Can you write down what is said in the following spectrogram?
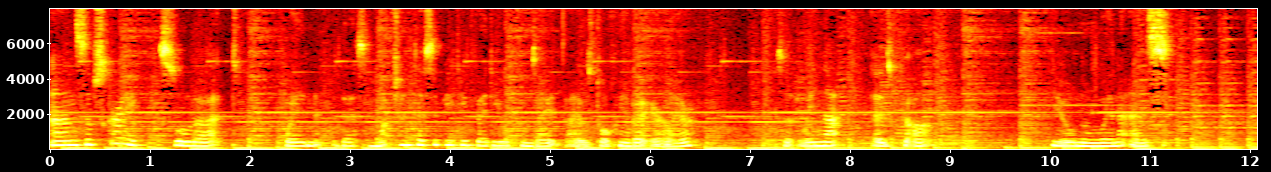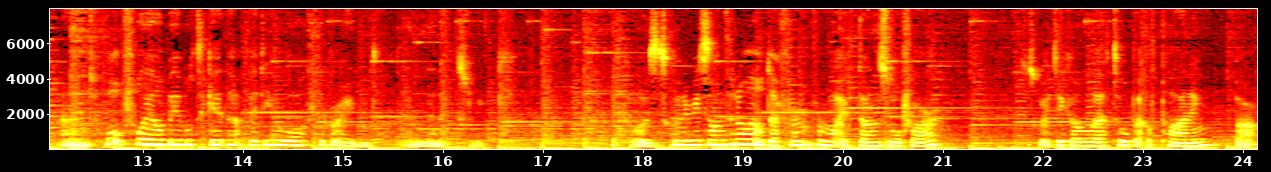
And subscribe so that when this much anticipated video comes out that I was talking about earlier, so that when that is put up, you'll know when it is. And hopefully I'll be able to get that video off the ground in the next week. Because it's going to be something a little different from what I've done so far. Going to take a little bit of planning, but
